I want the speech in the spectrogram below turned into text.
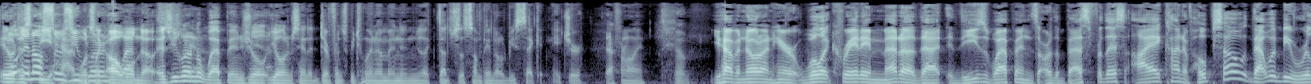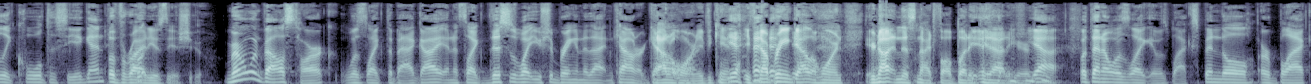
it'll Well, just and be also as you habit. It's like oh the well no as you learn the weapons you'll you'll understand the difference between them, and then you're like that's just something that'll be second nature. Definitely. Yeah. You have a note on here. Will it create a meta that these weapons are the best for this? I kind of hope so. That would be really cool to see again. But variety is the issue. Remember when Valus Ta'aurc was like the bad guy, and it's like this is what you should bring into that encounter, Gjallarhorn. If you can't, Yeah. if you're not bringing Gjallarhorn, you're not in this Nightfall, buddy. Get out of here. yeah, but then it was like it was Black Spindle or Black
